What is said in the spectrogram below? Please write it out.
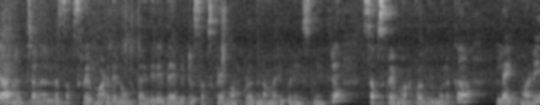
ಯಾರು ನನ್ನ ಚಾನಲ್ನ ಸಬ್ಸ್ಕ್ರೈಬ್ ಮಾಡದೆ ನೋಡ್ತಾ ಇದ್ದೀರಿ, ದಯವಿಟ್ಟು ಸಬ್ಸ್ಕ್ರೈಬ್ ಮಾಡ್ಕೊಳ್ಳೋದನ್ನು ಮರಿಬೇಡಿ ಸ್ನೇಹಿತರೆ. ಸಬ್ಸ್ಕ್ರೈಬ್ ಮಾಡ್ಕೊಳ್ಳೋದ್ರ ಮೂಲಕ ಲೈಕ್ ಮಾಡಿ.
